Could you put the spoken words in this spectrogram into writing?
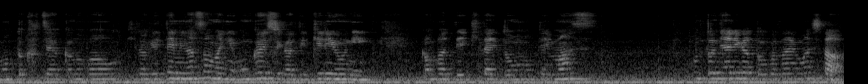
もっと活躍の場を広げて皆様に恩返しができるように頑張っていきたいと思っています本当にありがとうございました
